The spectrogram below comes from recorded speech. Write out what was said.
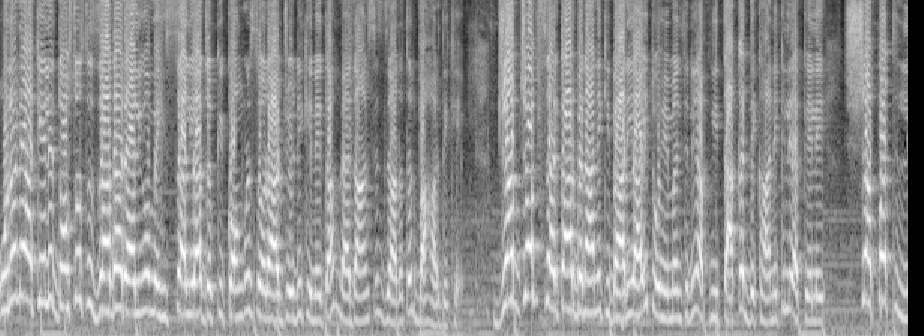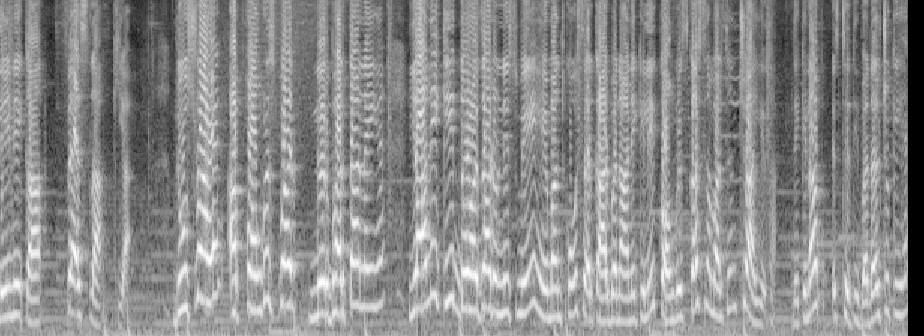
उन्होंने अकेले 200 से ज़्यादा रैलियों में हिस्सा लिया, जबकि कांग्रेस और आरजेडी के नेता मैदान से ज़्यादातर बाहर दिखे। जब जब सरकार बनाने की बारी आई तो हेमंत ने अपनी ताकत दिखाने के लिए अकेले शपथ लेने का फैसला किया। दूसरा है, अब कांग्रेस पर निर्भरता नहीं है। यानी कि 2019 में हेमंत को सरकार बनाने के लिए कांग्रेस का समर्थन चाहिए था। लेकिन अब स्थिति बदल चुकी है।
